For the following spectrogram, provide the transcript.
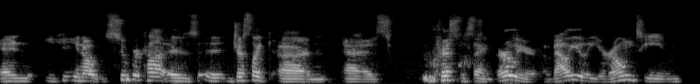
and you you know super con is uh, just like um, as chris was saying earlier evaluate your own team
